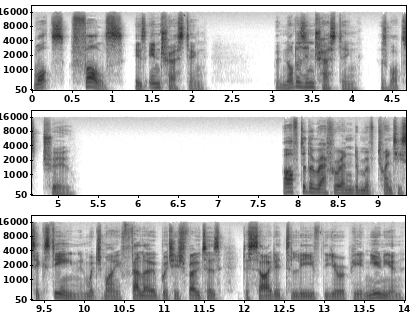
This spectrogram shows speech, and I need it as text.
What's false is interesting, but not as interesting as what's true. After the referendum of 2016, in which my fellow British voters decided to leave the European Union,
